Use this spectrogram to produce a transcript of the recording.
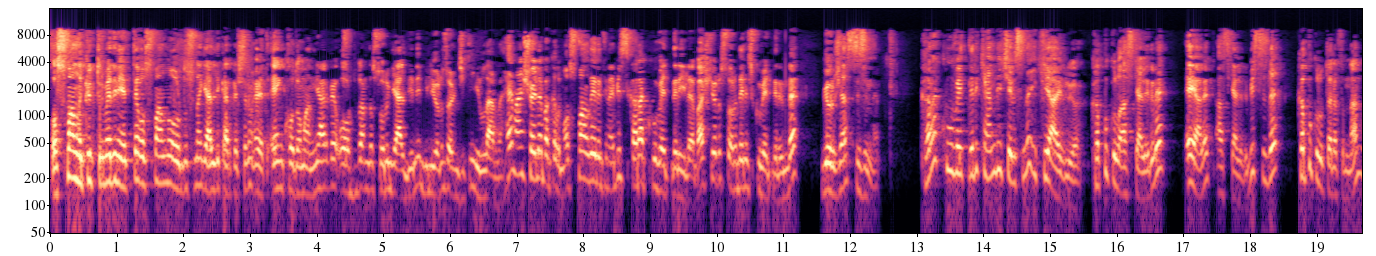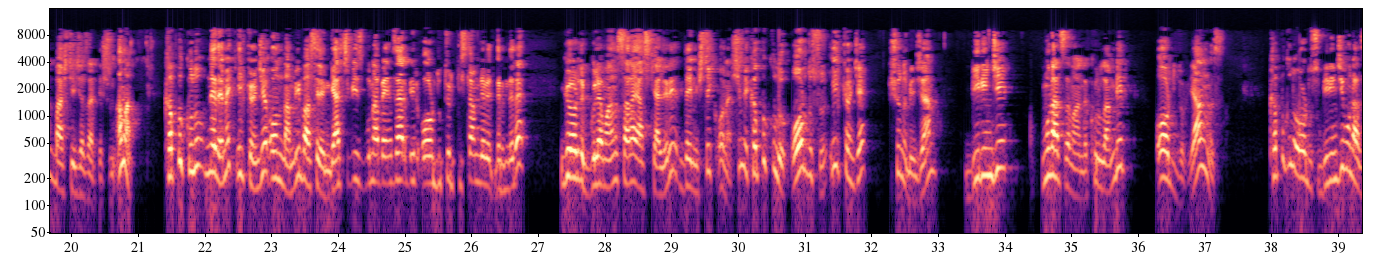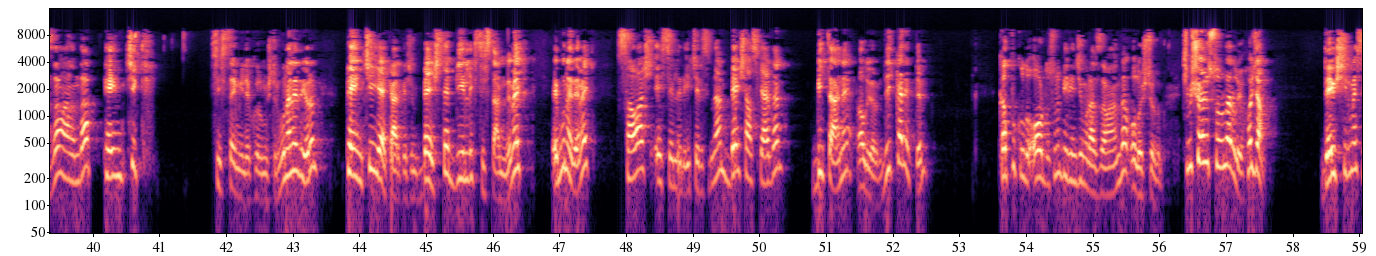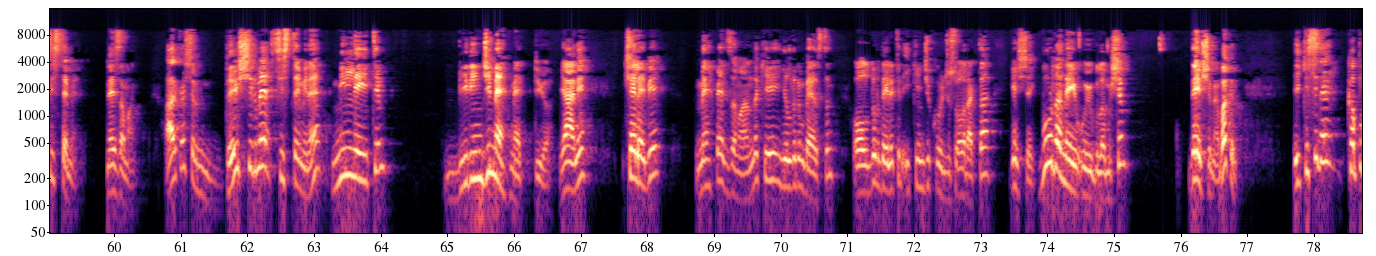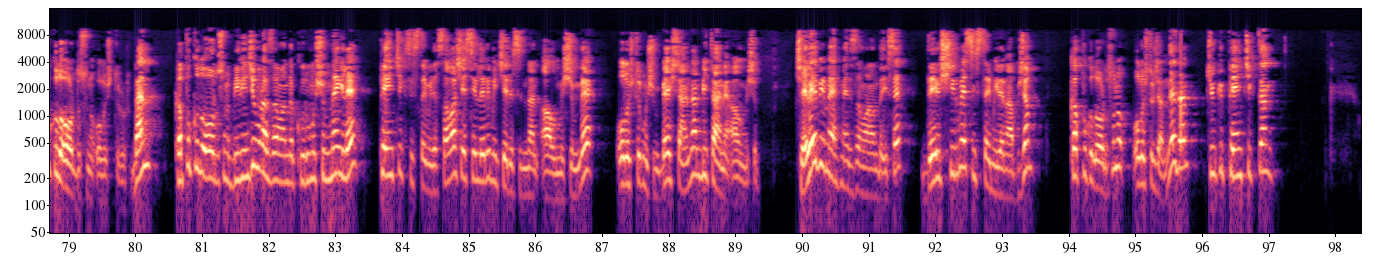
Osmanlı Kültür Medeniyet'te Osmanlı ordusuna geldik arkadaşlarım. Evet en kodoman yer ve ordudan da soru geldiğini biliyoruz önceki yıllarda. Hemen şöyle bakalım Osmanlı Devleti'ne biz kara kuvvetleriyle başlıyoruz. Sonra deniz kuvvetlerinde göreceğiz sizinle. Kara kuvvetleri kendi içerisinde ikiye ayrılıyor. Kapıkulu askerleri ve eyalet askerleri. Biz sizle Kapıkulu tarafından başlayacağız arkadaşlarım. Ama Kapıkulu ne demek? İlk önce ondan bir bahsedelim. Gerçi biz buna benzer bir ordu Türk İslam devletlerinde de gördük. Gulemanı saray askerleri demiştik ona. Şimdi Kapıkulu ordusu ilk önce şunu bileceğim. Birinci Murat zamanında kurulan bir ordudur. Yalnız Kapıkulu ordusu birinci Murat zamanında Pençik sistemiyle kurmuştur. Buna ne diyorum? Pençi yek arkadaşım. Beşte birlik sistem demek. E bu ne demek? Savaş esirleri içerisinden beş askerden bir tane alıyorum. Dikkat ettim. Kapıkulu ordusunu birinci Murat zamanında oluşturdum. Şimdi şöyle sorular oluyor. Hocam devşirme sistemi ne zaman? Arkadaşlarım devşirme sistemine Milli Eğitim birinci Mehmet diyor. Yani Çelebi Mehmet zamanındaki Yıldırım Beyazıt'ın Oldur Devlet'in ikinci kurucusu olarak da geçecek. Burada neyi uygulamışım? Devşirme. Bakın ikisi de Kapıkulu ordusunu oluşturur. Ben Kapıkulu ordusunu birinci Murat zamanında kurmuşum neyle? Pençik sistemiyle savaş esirlerim içerisinden almışım ve oluşturmuşum. Beş taneden bir tane almışım. Çelebi Mehmet zamanında ise devşirme sistemiyle ne yapacağım? Kapıkulu ordusunu oluşturacağım. Neden? Çünkü Pençik'ten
